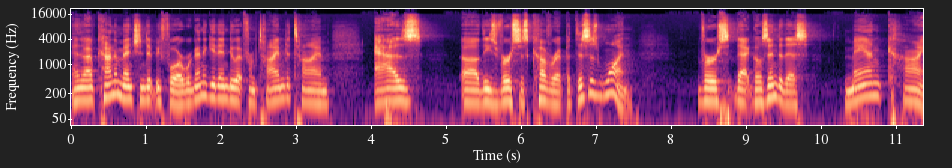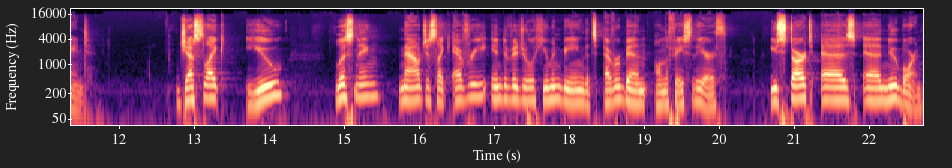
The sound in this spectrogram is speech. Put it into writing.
and I've kind of mentioned it before, we're going to get into it from time to time as uh, these verses cover it, but this is one verse that goes into this. Mankind, just like you listening now, just like every individual human being that's ever been on the face of the earth. You start as a newborn,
